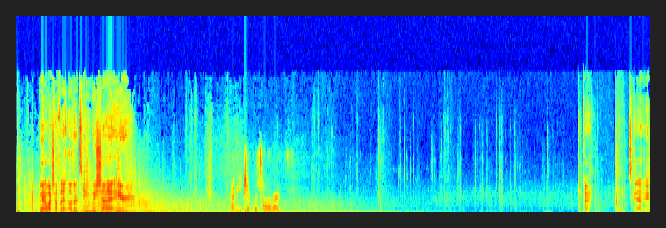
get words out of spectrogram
We gotta watch out for that other team we shot at here. Have you checked the tower? Okay. Let's get out of here.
